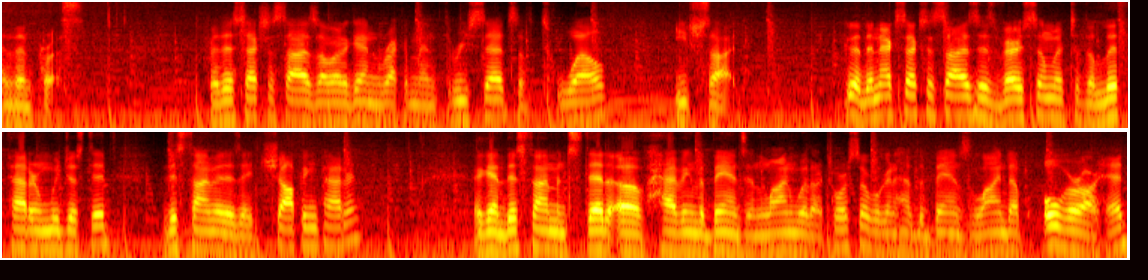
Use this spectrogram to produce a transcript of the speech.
and then press. For this exercise, I would again recommend three sets of 12 each side. Good, the next exercise is very similar to the lift pattern we just did. This time it is a chopping pattern. Again, this time instead of having the bands in line with our torso, we're gonna have the bands lined up over our head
